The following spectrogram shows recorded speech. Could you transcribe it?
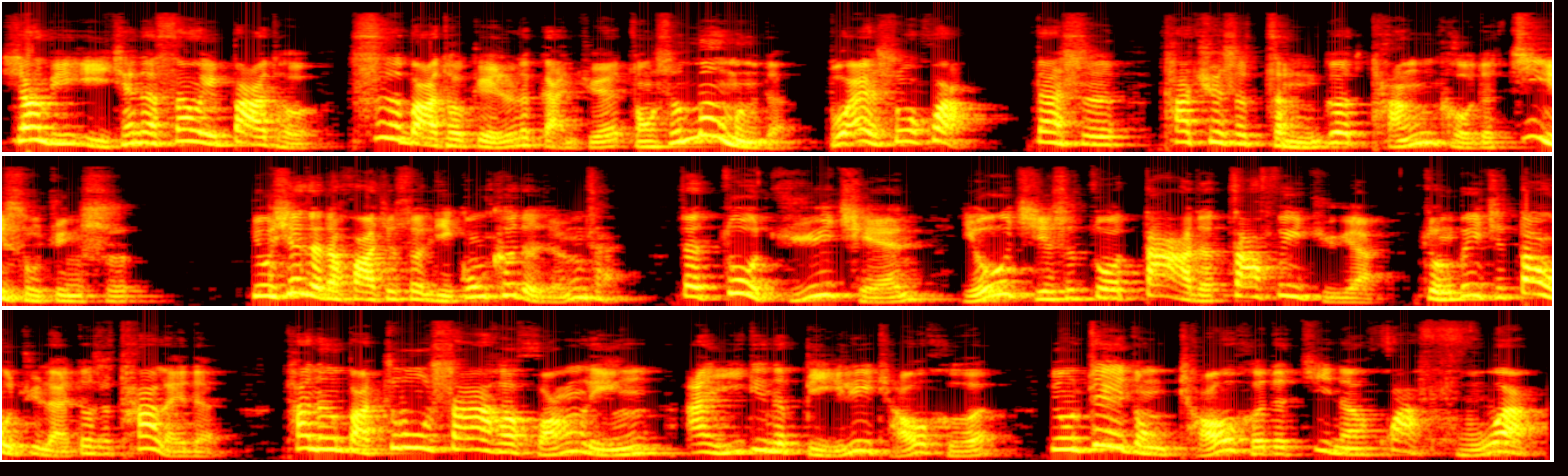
相比以前的三位把头，四把头给人的感觉总是闷闷的，不爱说话。但是他却是整个堂口的技术军师，用现在的话就是理工科的人才。在做局前，尤其是做大的扎飞局啊，准备起道具来都是他来的。他能把朱砂和黄磷按一定的比例调和，用这种调和的技能画符啊，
